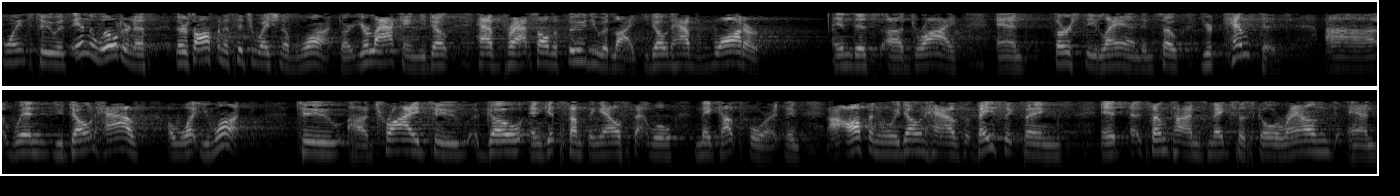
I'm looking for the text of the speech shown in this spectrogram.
points to is in the wilderness, there's often a situation of want, or you're lacking. You don't have perhaps all the food you would like. You don't have water in this uh, dry and thirsty land. And so you're tempted uh, when you don't have uh, what you want to uh, try to go and get something else that will make up for it. And uh, often when we don't have basic things, it sometimes makes us go around and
